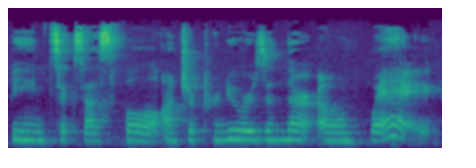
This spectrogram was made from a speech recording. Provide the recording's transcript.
being successful entrepreneurs in their own way.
